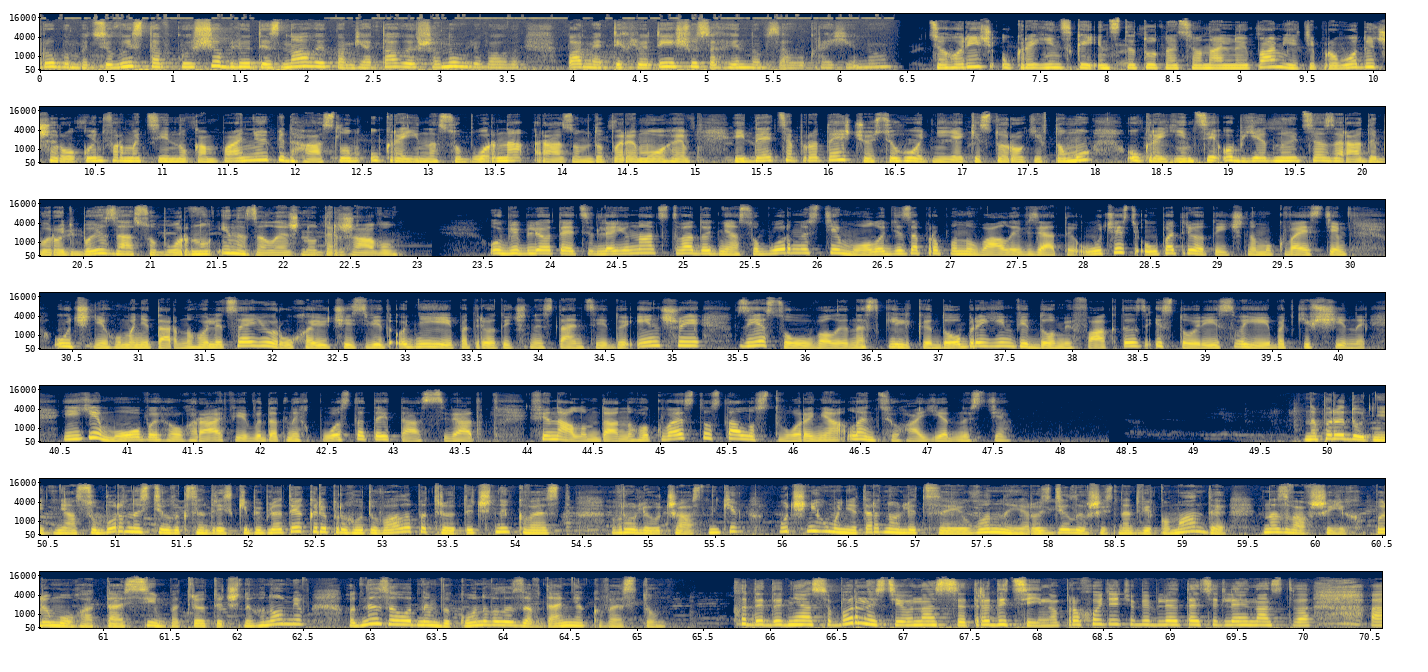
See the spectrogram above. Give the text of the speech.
Робимо цю виставку, щоб люди знали, пам'ятали, вшановлювали пам'ять тих людей, що загинув за Україну. Цьогоріч Український інститут національної пам'яті проводить широку інформаційну кампанію під гаслом Україна Соборна разом до перемоги. Йдеться про те, що сьогодні, як і 100 років тому, українці об'єднуються заради боротьби за соборну і незалежну державу. У бібліотеці для юнацтва до Дня Соборності молоді запропонували взяти участь у патріотичному квесті. Учні гуманітарного ліцею, рухаючись від однієї патріотичної станції до іншої, з'ясовували наскільки добре їм відомі факти з історії своєї батьківщини, її мови, географії, видатних постатей та свят. Фіналом даного квесту стало створення ланцюга єдності. Напередодні Дня Соборності Олександрійські бібліотекарі приготували патріотичний квест. В ролі учасників учні гуманітарного ліцею. Вони, розділившись на дві команди, назвавши їх Перемога та сім патріотичних гномів, одне за одним виконували завдання квесту. Заходи до Дня Соборності у нас традиційно проходять у бібліотеці для юнацтва.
